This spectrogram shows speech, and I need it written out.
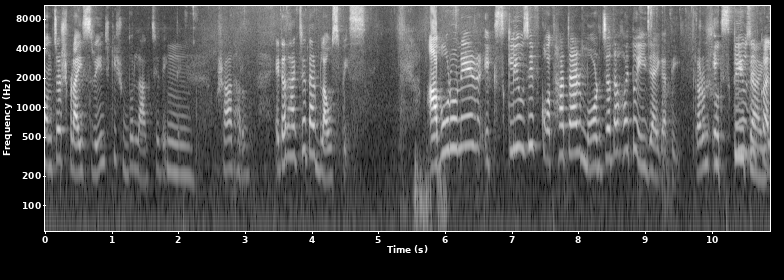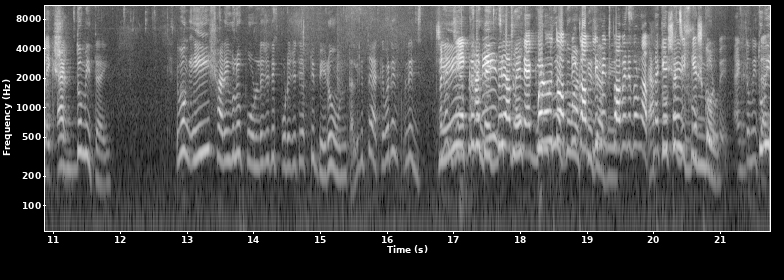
পঞ্চাশ প্রাইস রেঞ্জ কি সুন্দর লাগছে দেখতে। সাধারণ এটা থাকছে তার ব্লাউজ পিস আবরণের এক্সক্লুসিভ কথাটার মর্যাদা হয়তো এই জায়গাতেই। কারণ এক্সক্লুসিভ কালেকশন একদমই তাই। এবং এই শাড়িগুলো পরলে যদি পরে যদি আপনি বেরোন তাহলে কিন্তু একেবারে মানে যে মানে আপনাকে যেখানেই দেখবে চোখ একবার হয়তো আপনি যাবে। পাবেন এবং আপনাকে এসে জিজ্ঞেস করবে, একদমই তুমি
